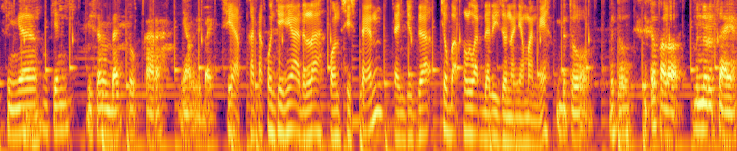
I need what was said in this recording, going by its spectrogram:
sehingga hmm. mungkin bisa membantu ke arah yang lebih baik. Siap, kata kuncinya adalah konsisten dan juga coba keluar dari zona nyaman ya. Betul, betul. Itu kalau menurut saya.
